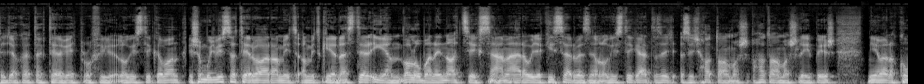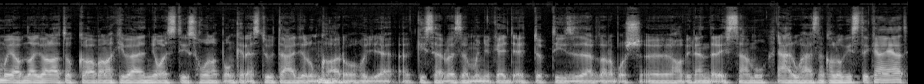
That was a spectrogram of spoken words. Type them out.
gyakorlatilag tényleg egy profi logisztika van. És amúgy visszatérve arra, amit, amit kérdeztél, igen, valóban egy nagy cég számára ugye kiszervezni a logisztikát, ez egy, ez egy hatalmas, hatalmas lépés. Nyilván a komolyabb nagyvállalatokkal van, akivel 8-10 hónapon keresztül tárgyalunk mm. arról, hogy kiszervezzen mondjuk egy, egy több tízezer darabos havi rendelés számú áruháznak a logisztikáját.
